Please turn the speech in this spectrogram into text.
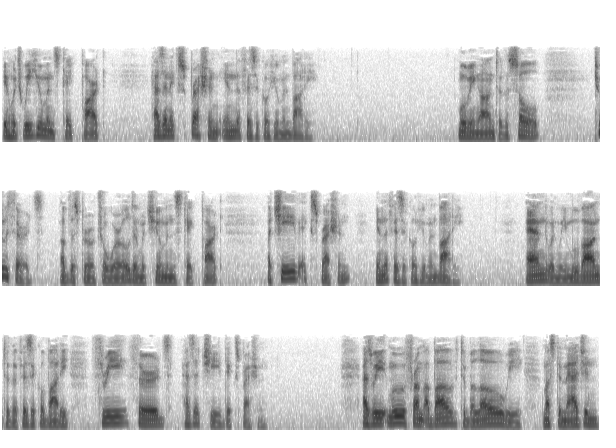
in which we humans take part has an expression in the physical human body. Moving on to the soul, two thirds of the spiritual world in which humans take part achieve expression in the physical human body. And when we move on to the physical body, three thirds has achieved expression. As we move from above to below, we must imagine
